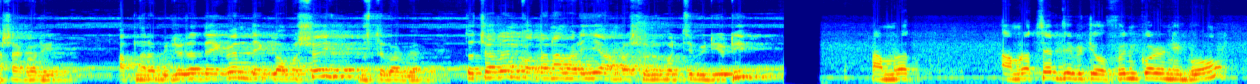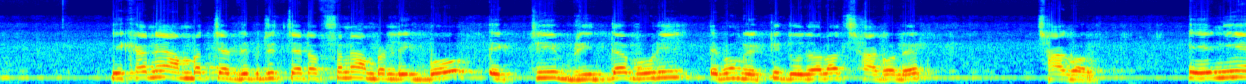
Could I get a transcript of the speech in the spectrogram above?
আশা করি আপনারা ভিডিওটা দেখবেন, দেখলে অবশ্যই বুঝতে পারবেন। তো চলেন, কথা না বাড়িয়ে আমরা শুরু করছি ভিডিওটি। আমরা আমরা চ্যাট জিপিটি ওপেন করে নিব। এখানে আমরা চ্যাট জিপিটির চ্যাট অপশনে আমরা লিখব একটি বৃদ্ধা বুড়ি এবং একটি দুধওয়ালা ছাগলের ছাগল। এ নিয়ে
